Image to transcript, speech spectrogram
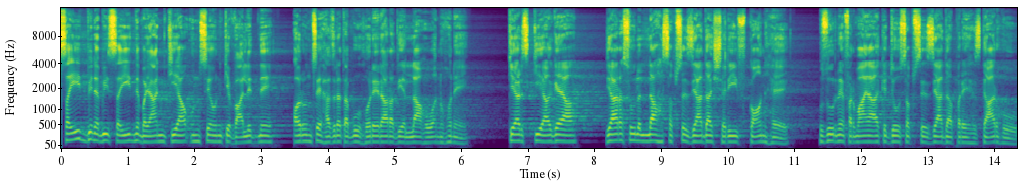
سعید بن نبی سعید نے بیان کیا ان سے ان کے والد نے اور ان سے حضرت ابو حریرہ رضی اللہ عنہ نے کہ عرض کیا گیا، یا رسول اللہ، سب سے زیادہ شریف کون ہے؟ حضور نے فرمایا کہ جو سب سے زیادہ پرہیزگار ہو۔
